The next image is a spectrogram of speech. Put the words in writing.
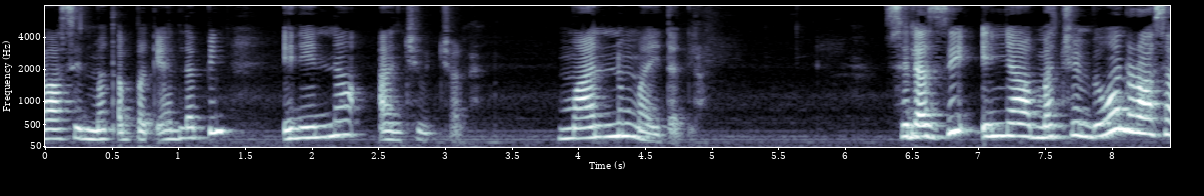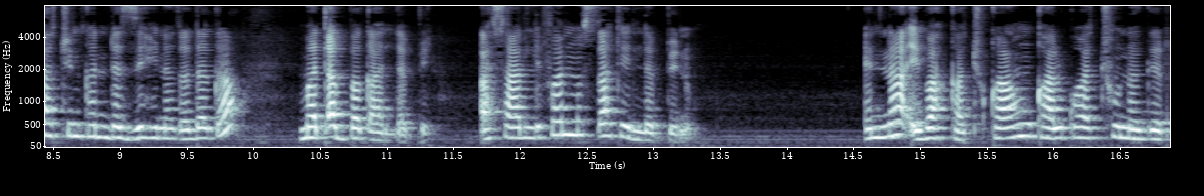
ራስን መጠበቅ ያለብኝ እኔና አንቺ ብቻ ነን፣ ማንም አይደለም። ስለዚህ እኛ መቼም ቢሆን ራሳችን ከእንደዚህ አይነት አደጋ መጠበቅ አለብን። አሳልፈን መስጣት የለብንም እና እባካችሁ ከአሁን ካልኳችሁ ነገር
